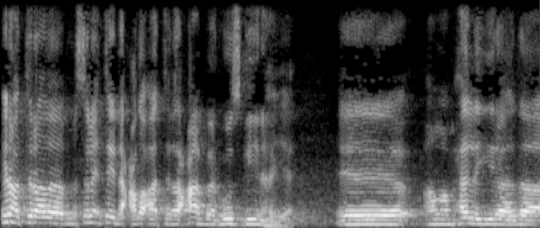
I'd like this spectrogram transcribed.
inaad tiraahda masale intay dhacdo aad tirahda caan baan hoos geynahaya ama maxaa la yidhaahdaa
